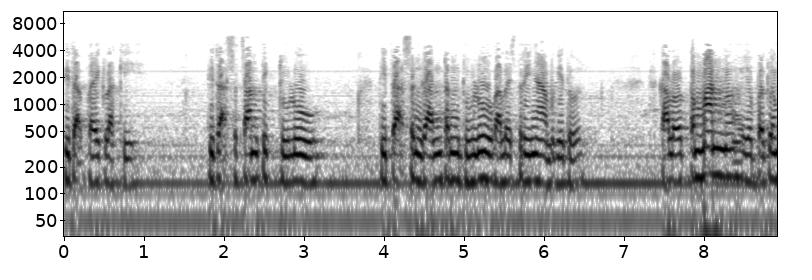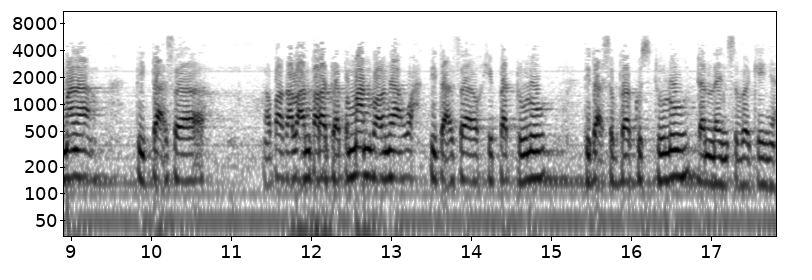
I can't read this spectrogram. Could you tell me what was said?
tidak baik lagi, tidak secantik dulu, tidak sengganteng dulu kalau istrinya begitu. Kalau teman ya bagaimana tidak se apa kalau antara dua teman pokoknya wah tidak sehebat dulu, tidak sebagus dulu dan lain sebagainya.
